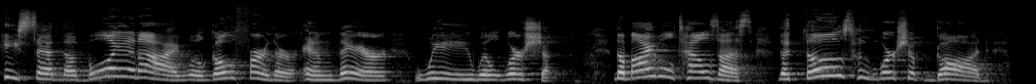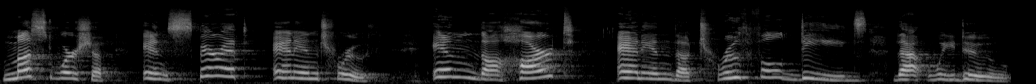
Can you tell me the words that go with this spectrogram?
He said, The boy and I will go further, and there we will worship. The Bible tells us that those who worship God must worship in spirit and in truth, in the heart and in the truthful deeds that we do.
